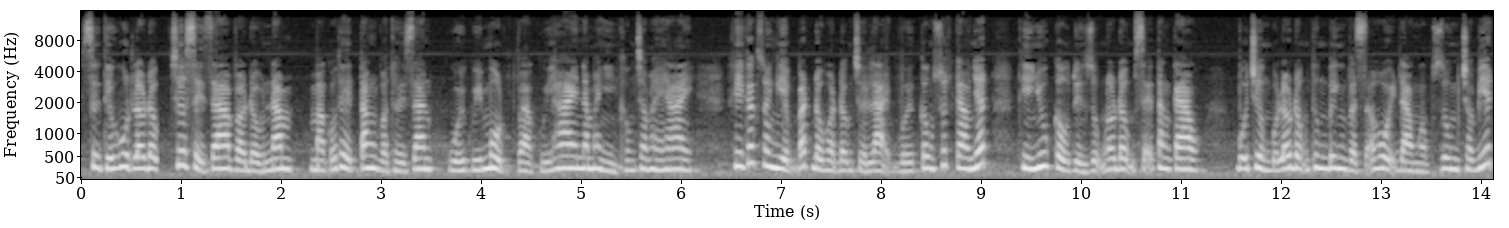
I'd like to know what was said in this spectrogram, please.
Sự thiếu hụt lao động chưa xảy ra vào đầu năm mà có thể tăng vào thời gian cuối quý 1 và quý 2 năm 2022. Khi các doanh nghiệp bắt đầu hoạt động trở lại với công suất cao nhất thì nhu cầu tuyển dụng lao động sẽ tăng cao. Bộ trưởng Bộ Lao động Thương binh và Xã hội Đào Ngọc Dung cho biết,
